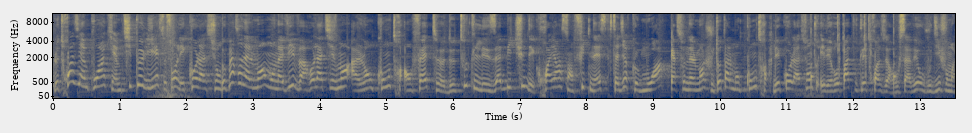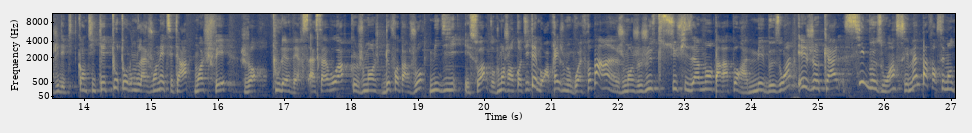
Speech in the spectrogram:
Le troisième point qui est un petit peu lié, ce sont les collations. Donc personnellement, mon avis va relativement à l'encontre en fait de toutes les habitudes et croyances en fitness. C'est-à-dire que moi, personnellement, je suis totalement contre les collations et les repas toutes les 3 heures. Vous savez, on vous dit il faut manger des petites quantités tout au long de la journée, etc. Moi, je fais genre tout l'inverse. À savoir que je mange deux fois par jour, midi et soir. Donc je mange en quantité. Bon après, je me goinfre pas. Hein. Je mange juste suffisamment par rapport à mes besoins et je cale si besoin. C'est même pas forcément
